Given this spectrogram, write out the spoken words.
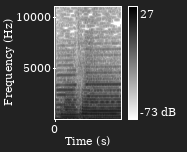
Thank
